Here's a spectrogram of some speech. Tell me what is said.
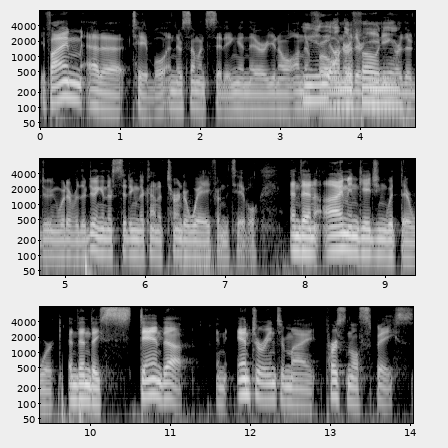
if I'm at a table and there's someone sitting and they're, you know, on their Usually phone on or they're phone, eating yeah. or they're doing whatever they're doing and they're sitting, they're kind of turned away from the table. And then I'm engaging with their work. And then they stand up and enter into my personal space,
